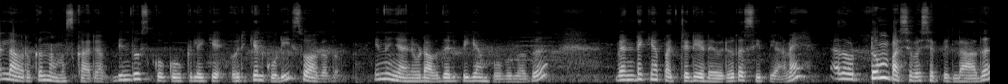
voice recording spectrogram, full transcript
എല്ലാവർക്കും നമസ്കാരം. ബിന്ദുസ് കുക്കൂക്കിലേക്ക് ഒരിക്കൽ കൂടി സ്വാഗതം. ഇന്ന് ഞാനിവിടെ അവതരിപ്പിക്കാൻ പോകുന്നത് വെണ്ടയ്ക്ക പച്ചടിയുടെ ഒരു റെസിപ്പിയാണ്. അതൊട്ടും പശപശപ്പില്ലാതെ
